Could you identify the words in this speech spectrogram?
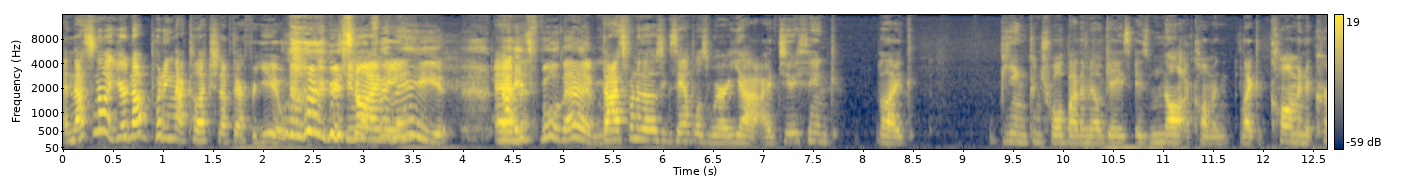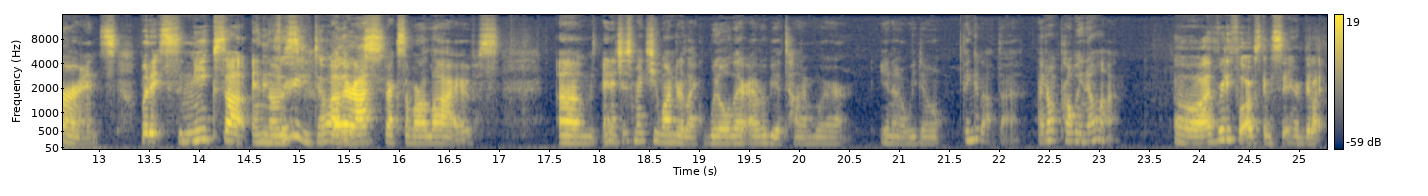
And that's not you're not putting that collection up there for you. No, it's you know not what I for mean? me. that And is for them. that's one of those examples where yeah i do think like being controlled by the male gaze is not a common like a common occurrence but it sneaks up in It those really other aspects of our lives um, and it just makes you wonder like will there ever be a time where you know we don't think about that i don't probably not Oh, I really thought I was going to sit here and be like,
